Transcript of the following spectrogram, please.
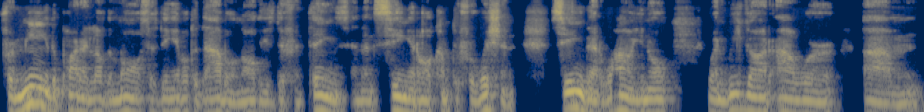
for me the part I love the most is being able to dabble in all these different things and then seeing it all come to fruition. Seeing that wow, you know, when we got our um,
